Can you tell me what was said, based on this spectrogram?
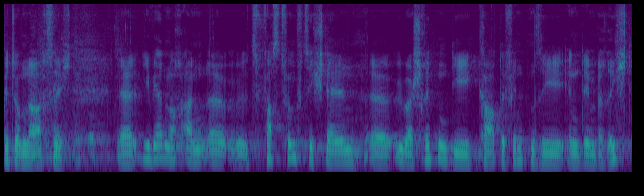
bitte um Nachsicht. Äh, die werden noch an äh, fast 50 Stellen äh, überschritten. Die Karte finden Sie in dem Bericht.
